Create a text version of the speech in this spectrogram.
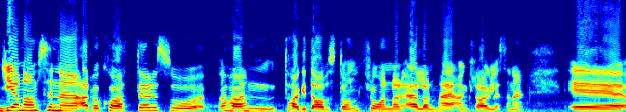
Genom sina advokater så har han tagit avstånd från alla de här anklagelserna. Eh,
